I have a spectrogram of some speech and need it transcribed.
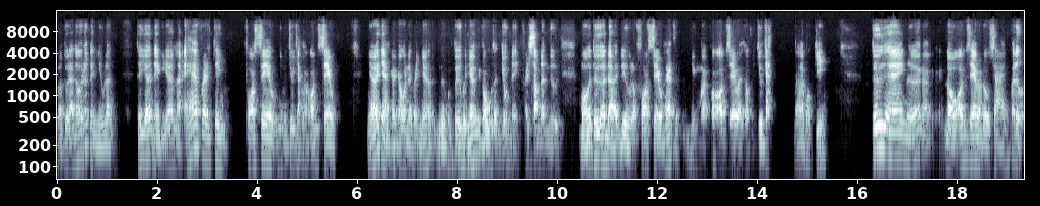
Và tôi đã nói rất là nhiều lần thế giới này là everything for sale nhưng mà chưa chắc là on sale nhớ nha cái câu này phải nhớ người phật tử phải nhớ cái câu thần chú này phải xâm lên người. Mọi thứ ở đời đều là for sale hết nhưng mà có on sale hay không chưa chắc. Đó là một chuyện. Thứ hai nữa đó, đồ on sale là đồ xài không có được.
